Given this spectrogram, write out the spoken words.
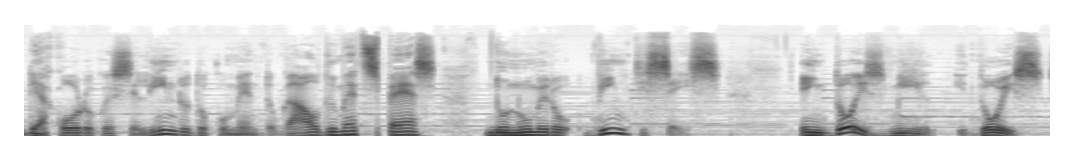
de acordo com esse lindo documento Gaudium et Spes, no número 26. Em 2002,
